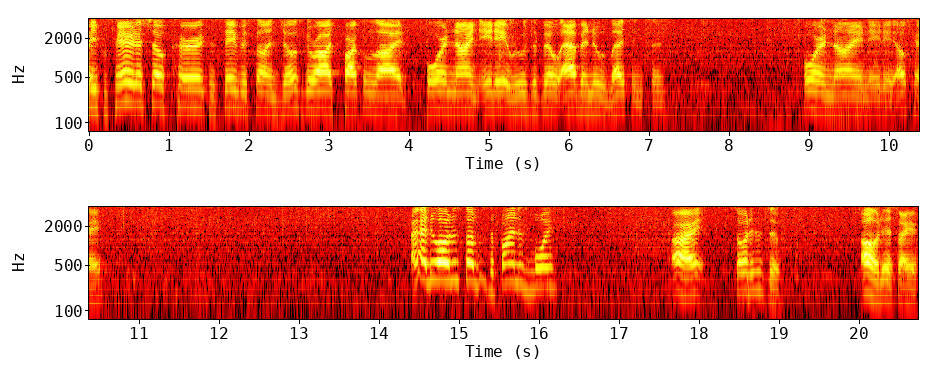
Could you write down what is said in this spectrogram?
Are you prepared to show courage to save your son? Joe's Garage Parking Lot, 4988 Roosevelt Avenue, Lexington. 4988, okay. I gotta do all this stuff just to find this boy? Alright, so what does this do? Oh, this right here.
